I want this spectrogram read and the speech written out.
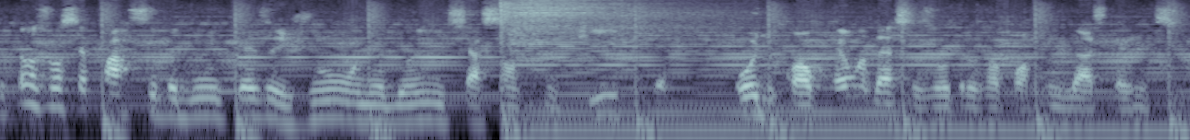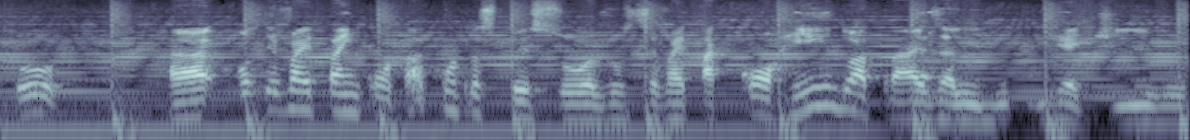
Então, se você participa de uma empresa júnior, de uma iniciação científica, ou de qualquer uma dessas outras oportunidades que a gente citou, Uh, você vai estar em contato com outras pessoas, você vai estar correndo atrás ali de objetivos,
